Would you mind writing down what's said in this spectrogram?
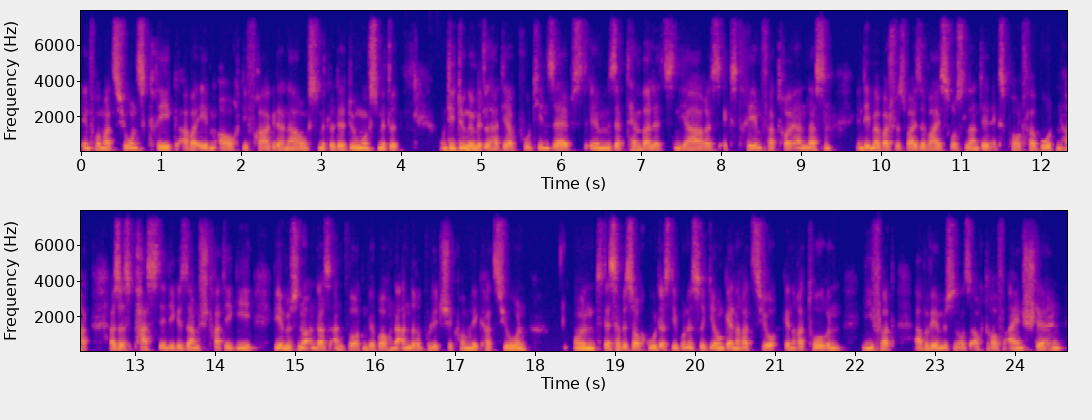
Informationskrieg, aber eben auch die Frage der Nahrungsmittel, der Düngungsmittel. Und die Düngemittel hat ja Putin selbst im September letzten Jahres extrem verteuern lassen, indem er beispielsweise Weißrussland den Export verboten hat. Also es passt in die Gesamtstrategie. Wir müssen nur anders antworten. Wir brauchen eine andere politische Kommunikation. Und deshalb ist auch gut, dass die Bundesregierung Generation, Generatoren liefert. Aber wir müssen uns auch darauf einstellen,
